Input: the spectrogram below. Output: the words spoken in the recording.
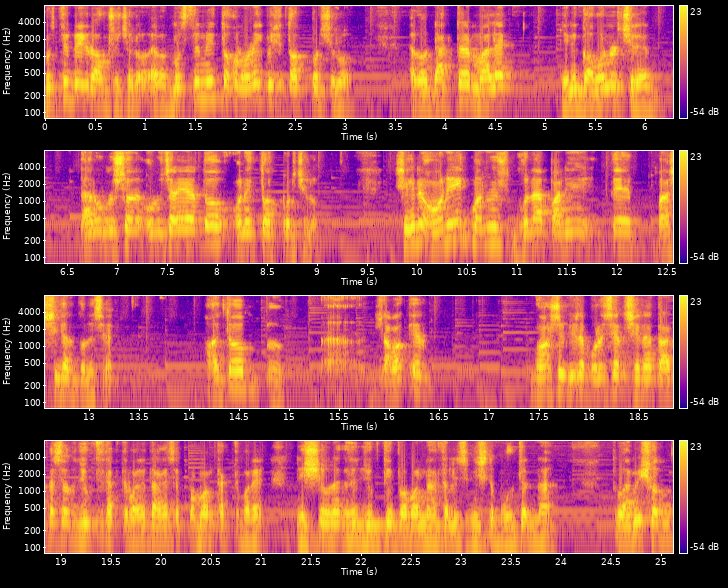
মুসলিম লীগের অংশ ছিল এবং মুসলিম লীগ তখন অনেক বেশি তৎপর ছিল এবং ডাক্তার মালেক যিনি গভর্নর ছিলেন, তার অনুসার অনুচারীরা তো অনেক তৎপর ছিল। সেখানে অনেক মানুষ ঘোলা পানিতে মাছ শিকার করেছে। হয়তো জামাতের মহাসচিব যেটা বলেছেন, সেটা তার কাছে যুক্তি থাকতে পারে, তার কাছে প্রমাণ থাকতে পারে। নিশ্চয়ই ওনার কাছে যুক্তি প্রমাণ না থাকলে সেটা বলতেন না। তো আমি সদ্য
